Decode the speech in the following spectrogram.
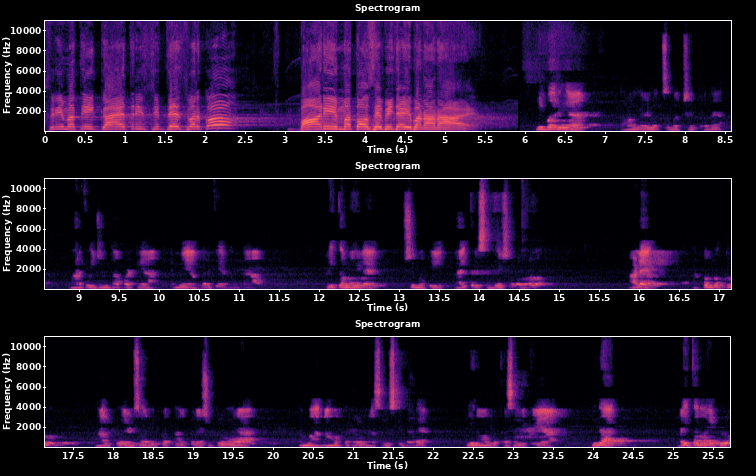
ಶ್ರೀಮತಿ ಗಾಯತ್ರಿ ಸಿದ್ದೇಶ್ವರ್ ಕೋ ಭಾರಿ ಮತೋ ಸೆ ವಿಜಯಿ ಬನಾನಾ ಈ ಬಾರಿಯ ದಾವಣಗೆರೆ ಲೋಕಸಭಾ ಕ್ಷೇತ್ರದ ಭಾರತೀಯ ಜನತಾ ಪಾರ್ಟಿಯ ಹೆಮ್ಮೆಯ ಅಭ್ಯರ್ಥಿಯಾದಂತಹ ರೈತ ಮಹಿಳೆ ಶ್ರೀಮತಿ ಗಾಯತ್ರಿ ಸಿದ್ದೇಶ್ವರ ಅವರು ನಾಳೆ ಹತ್ತೊಂಬತ್ತು ನಾಲ್ಕು ಎರಡ್ ಸಾವಿರದ ಇಪ್ಪತ್ನಾಲ್ಕರ ಶುಕ್ರವಾರ ತಮ್ಮ ನಾಮಪತ್ರವನ್ನು ಸಲ್ಲಿಸಲಿದ್ದಾರೆ ಈ ನಾಮಪತ್ರ ಸಲ್ಲಿಕೆಯ ದಿನ ರೈತ ನಾಯಕರು,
